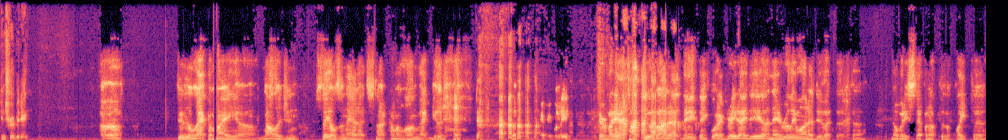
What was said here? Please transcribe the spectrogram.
contributing? Uh, due to the lack of my uh, knowledge and sales and that, it's not coming along that good. everybody, everybody I talk to about it, they think what a great idea, and they really want to do it, but uh, nobody's stepping up to the plate to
